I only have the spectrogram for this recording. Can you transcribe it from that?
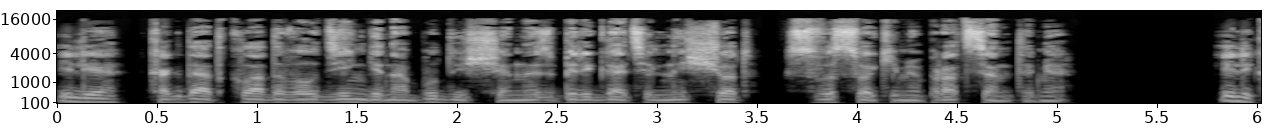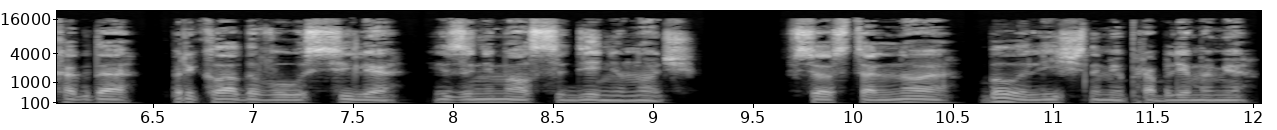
Или когда откладывал деньги на будущее на сберегательный счет с высокими процентами. Или когда прикладывал усилия и занимался день и ночь. Все остальное было личными проблемами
